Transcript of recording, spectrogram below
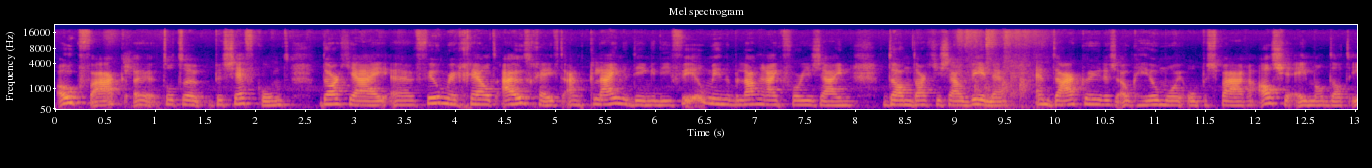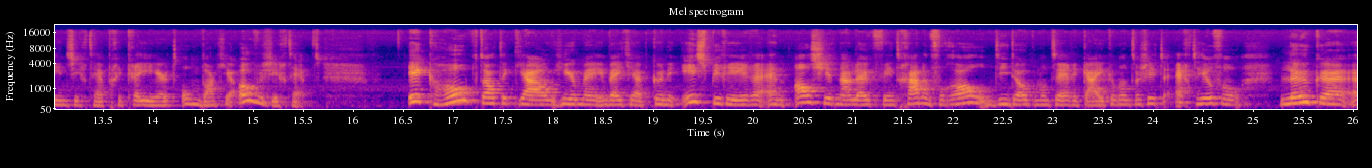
ook vaak uh, tot het besef komt dat jij uh, veel meer geld uitgeeft aan kleine dingen die veel minder belangrijk voor je zijn dan dat je zou willen. En daar kun je dus ook heel mooi op besparen als je eenmaal dat inzicht hebt gecreëerd, omdat je overzicht hebt. Ik hoop dat ik jou hiermee een beetje heb kunnen inspireren. En als je het nou leuk vindt, ga dan vooral die documentaire kijken. Want er zitten echt heel veel leuke uh,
